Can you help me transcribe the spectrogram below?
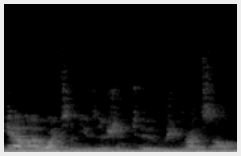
yeah, my wife's a musician too, she writes songs.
